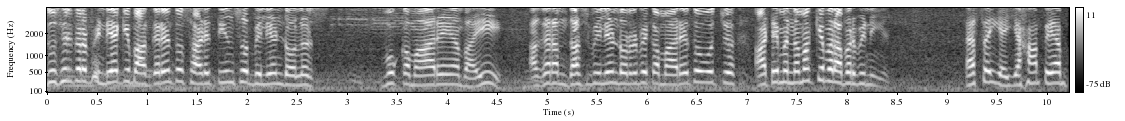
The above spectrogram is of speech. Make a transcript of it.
दूसरी तरफ़ इंडिया की बात करें तो साढ़े तीन सौ बिलियन डॉलर्स वो कमा रहे हैं भाई। अगर हम दस बिलियन डॉलर भी कमा रहे हैं तो वो आटे में नमक के बराबर भी नहीं है। ऐसा ही है यहाँ पे अब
